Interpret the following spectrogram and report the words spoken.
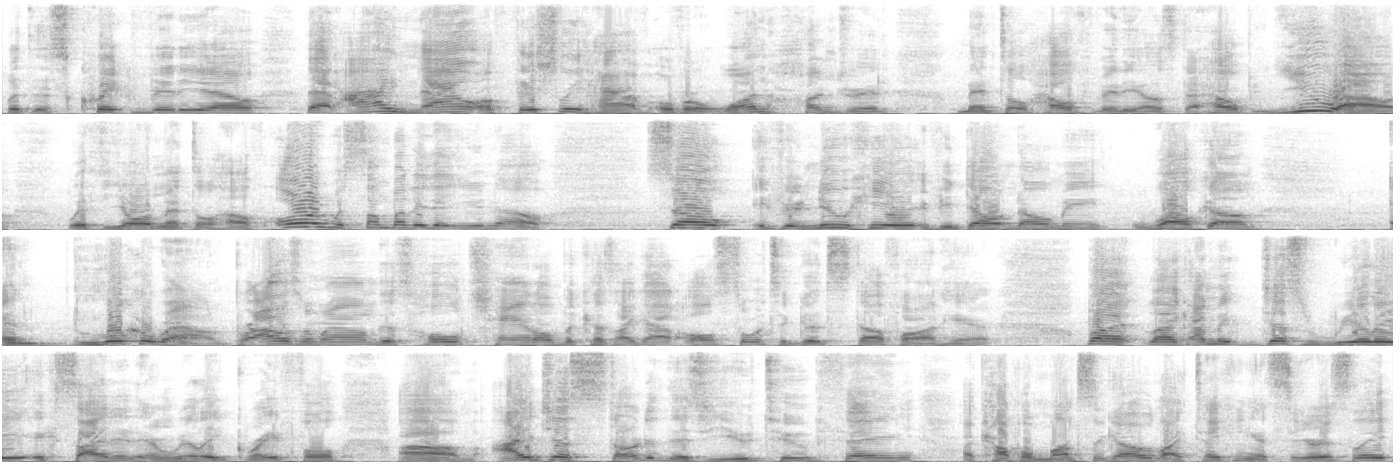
with this quick video that I now officially have over 100 mental health videos to help you out with your mental health or with somebody that you know. So if you're new here, if you don't know me, welcome and look around, browse around this whole channel because I got all sorts of good stuff on here. But like, I'm just really excited and really grateful. Um, I just started this YouTube thing a couple months ago, like taking it seriously,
